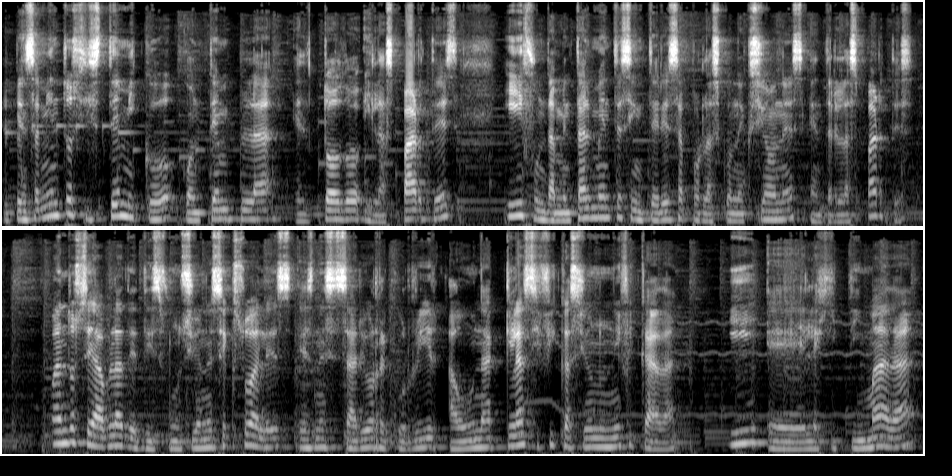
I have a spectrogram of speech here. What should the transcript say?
el pensamiento sistémico contempla el todo y las partes y fundamentalmente se interesa por las conexiones entre las partes. Cuando se habla de disfunciones sexuales es necesario recurrir a una clasificación unificada y eh, legitimada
